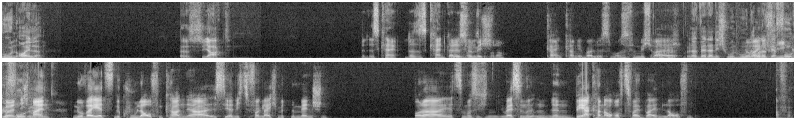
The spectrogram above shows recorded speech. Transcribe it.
Huhn, Eule? Das ist Jagd. Das ist kein, das ist kein Das ist für Kannibalismus, mich oder? Kein Kannibalismus. Für mich auch Weil- nicht. Das wäre da nicht Huhn, Huhn, Nur aber weil das die wäre fliegen Vogel, können, Vogel. ich meine, nur weil jetzt eine Kuh laufen kann, ja, ist sie ja nicht zu vergleichen mit einem Menschen. Oder jetzt muss ich, weißt du, ein, ein Bär kann auch auf zwei Beinen laufen. Affe.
